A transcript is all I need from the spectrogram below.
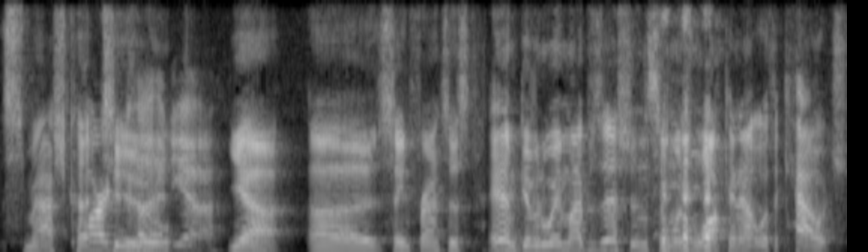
smash cut Hard to cut, yeah. yeah uh, Saint Francis. Hey, I'm giving away my possessions. Someone's walking out with a couch.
